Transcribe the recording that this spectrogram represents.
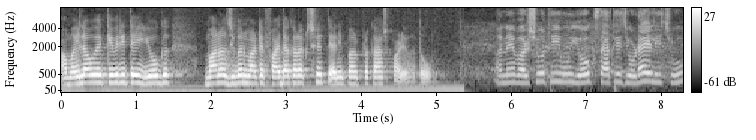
આ મહિલાઓએ કેવી રીતે યોગ માનવ જીવન માટે ફાયદાકારક છે તેની પર પ્રકાશ પાડ્યો હતો. અને વર્ષોથી હું યોગ સાથે જોડાયેલી છું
